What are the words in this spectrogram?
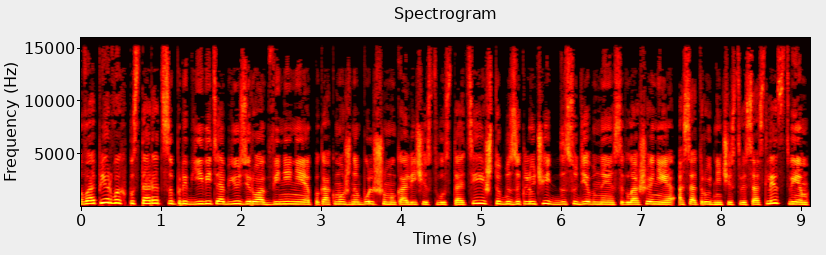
Во-первых, постараться предъявить абьюзеру обвинения по как можно большему количеству статей, чтобы заключить досудебное соглашение о сотрудничестве со следствием,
